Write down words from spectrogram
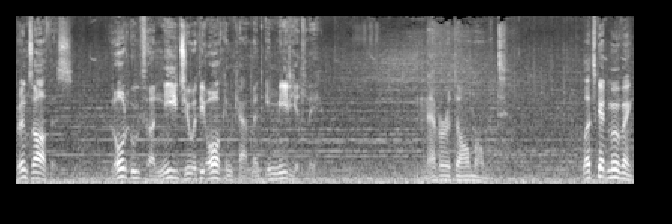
Prince Arthas, Lord Uther needs you at the Orc encampment immediately. Never a dull moment. Let's get moving.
